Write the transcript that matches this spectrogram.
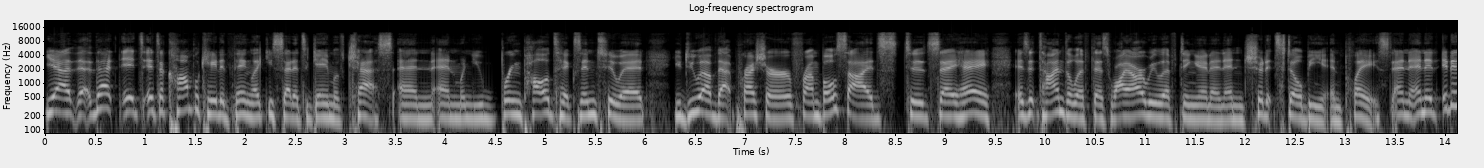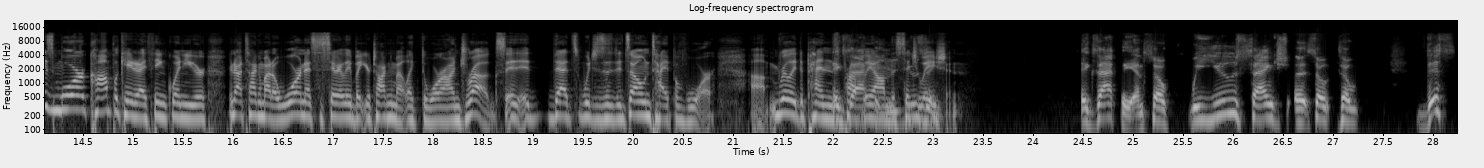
Yeah, that, that it's it's a complicated thing. Like you said, it's a game of chess, and and when you bring politics into it, you do have that pressure from both sides to say, hey, is it time to lift this? Why are we lifting it? And, and should it still be in place? And and it, it is more complicated, I think, when you're you're not talking about a war necessarily, but you're talking about like the war on drugs. It, it, that's which is its own type of war. Um, really depends Exactly. probably on You're the using- situation. Exactly. And so we use sanction. Uh, so so this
